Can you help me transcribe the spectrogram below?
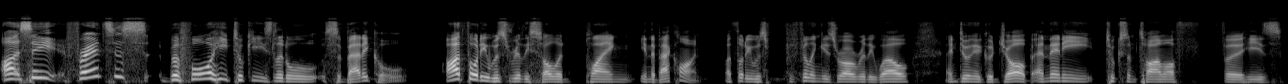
I see Francis before he took his little sabbatical. I thought he was really solid playing in the back line. I thought he was fulfilling his role really well and doing a good job. And then he took some time off for his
